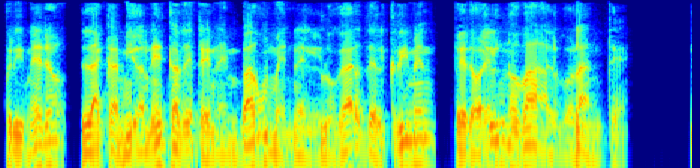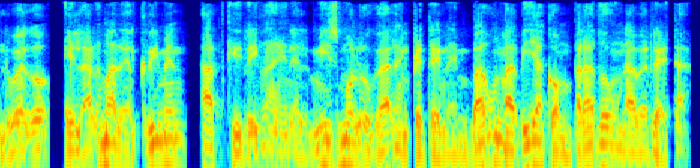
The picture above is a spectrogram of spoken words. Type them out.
Primero, la camioneta de Tenenbaum en el lugar del crimen, pero él no va al volante. Luego, el arma del crimen, adquirida en el mismo lugar en que Tenenbaum había comprado una berreta.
